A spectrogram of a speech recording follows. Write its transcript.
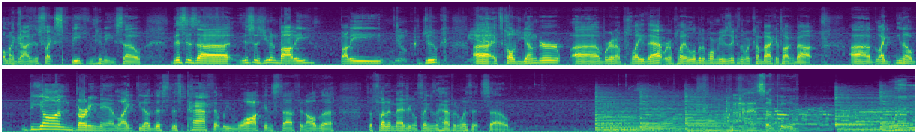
"Oh my god!" Just like speaking to me. So this is uh this is you and Bobby. Bobby Duke. Duke. Uh, it's called Younger. Uh, we're gonna play that. We're gonna play a little bit more music, and then we'll come back and talk about, uh, like you know, beyond Burning Man, like you know this this path that we walk and stuff, and all the the fun and magical things that happen with it. So that's so cool. When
